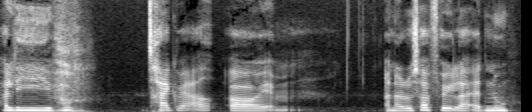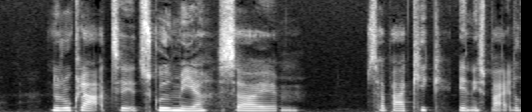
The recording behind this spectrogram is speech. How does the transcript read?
Og lige uh, træk vejret. Og, øh, og når du så føler, at nu, nu er du klar til et skud mere, så, øh, så bare kig ind i spejlet.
